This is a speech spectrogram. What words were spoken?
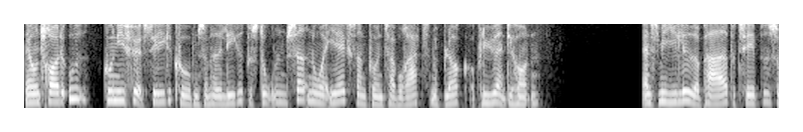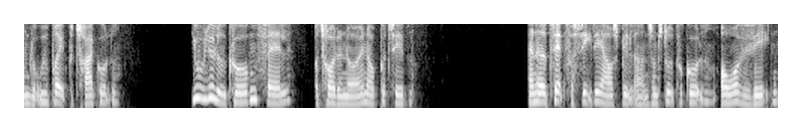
Da hun trådte ud, kun iført silkekåben, som havde ligget på stolen, sad Noah Eriksson på en taburet med blok og blyant i hånden. Han smilede og pegede på tæppet, som lå udbredt på trægulvet. Julie lod kåben falde og trådte nøgen op på tæppet. Han havde tændt for CD-afspilleren, som stod på gulvet over ved væggen.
